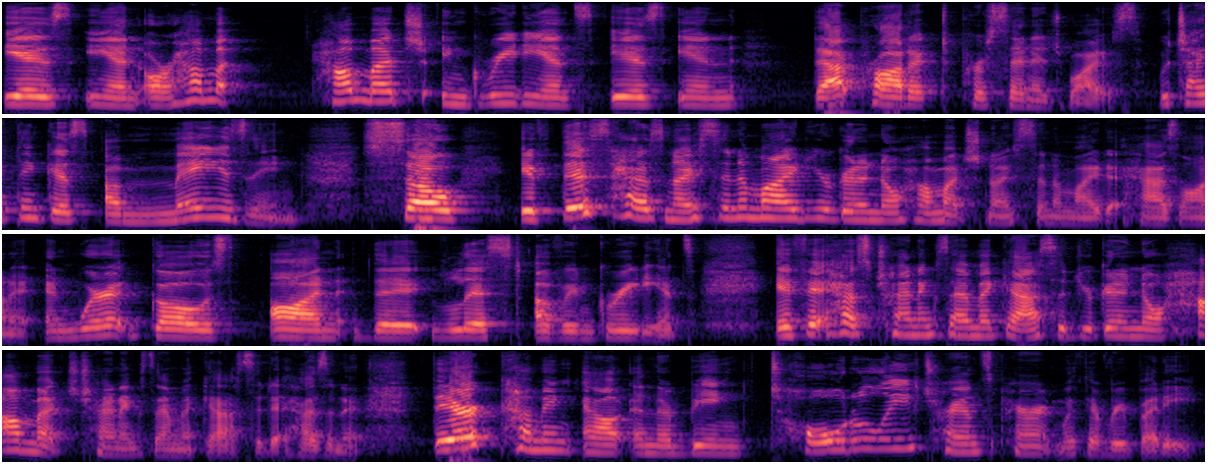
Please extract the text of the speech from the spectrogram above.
is in or how much how much ingredients is in that product percentage wise which i think is amazing. So if this has niacinamide you're going to know how much niacinamide it has on it and where it goes on the list of ingredients. If it has tranexamic acid you're going to know how much tranexamic acid it has in it. They're coming out and they're being totally transparent with everybody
